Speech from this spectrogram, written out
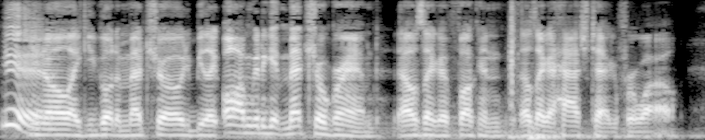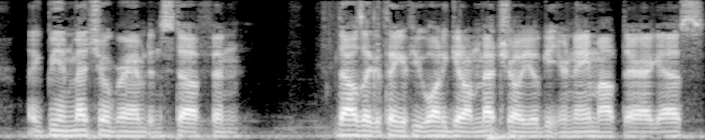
Yeah. You know, like you go to Metro, you'd be like, "Oh, I'm gonna get Metrogrammed." That was like a fucking that was like a hashtag for a while, like being Metrogrammed and stuff. And that was like the thing. If you want to get on Metro, you'll get your name out there, I guess.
